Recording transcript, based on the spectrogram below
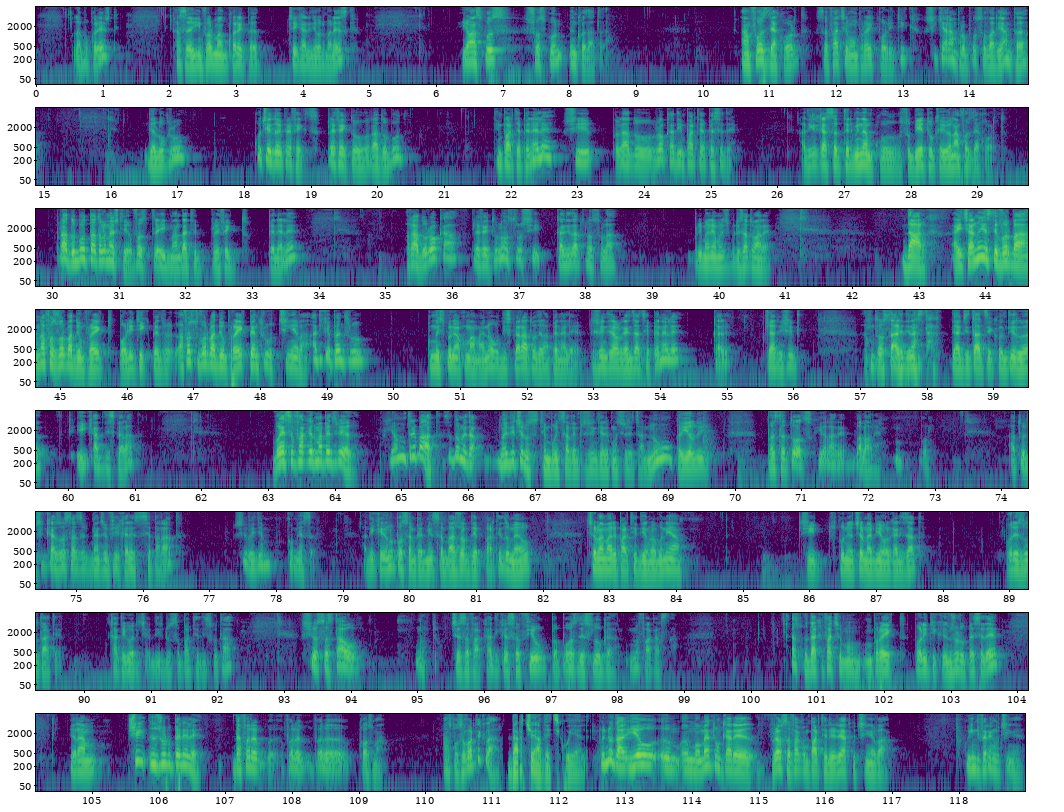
la București, ca să informăm corect pe cei care ne urmăresc, eu am spus și o spun încă o dată. Am fost de acord să facem un proiect politic și chiar am propus o variantă de lucru cu cei doi prefecți. Prefectul Radu Bud din partea PNL și Radu Roca din partea PSD. Adică ca să terminăm cu subiectul că eu n-am fost de acord. Radu Bud, toată lumea știe, au fost trei mandate prefect PNL, Radu Roca, prefectul nostru și candidatul nostru la primăria municipiului Satu Mare. Dar aici nu este vorba, nu a fost vorba de un proiect politic pentru, a fost vorba de un proiect pentru cineva, adică pentru, cum îi spune acum mai nou, disperatul de la PNL, președintele organizației PNL, care chiar a ieșit într-o stare din asta de agitație continuă, e cap disperat, voia să facă numai pentru el. Eu am întrebat, zic, domnule, dar noi de ce nu suntem buni să avem președintele Consiliului Județean? Nu, că el e păstă toți, el are valoare. Bun. Atunci, în cazul ăsta, zic, mergem fiecare separat și vedem cum iesă. Adică eu nu pot să-mi permit să-mi bag joc de partidul meu, cel mai mare partid din România și, spun eu, cel mai bine organizat, cu rezultate categorice, nici nu se poate discuta. Și eu să stau nu știu, ce să fac? Adică să fiu pe post de slugă. Nu fac asta. A spus, dacă facem un, un proiect politic în jurul PSD, eram și în jurul PNL, dar fără, fără, fără Cosma. Am spus-o foarte clar. Dar ce aveți cu el? Păi nu, dar eu în, în momentul în care vreau să fac un parteneriat cu cineva, cu indiferent cu cine,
